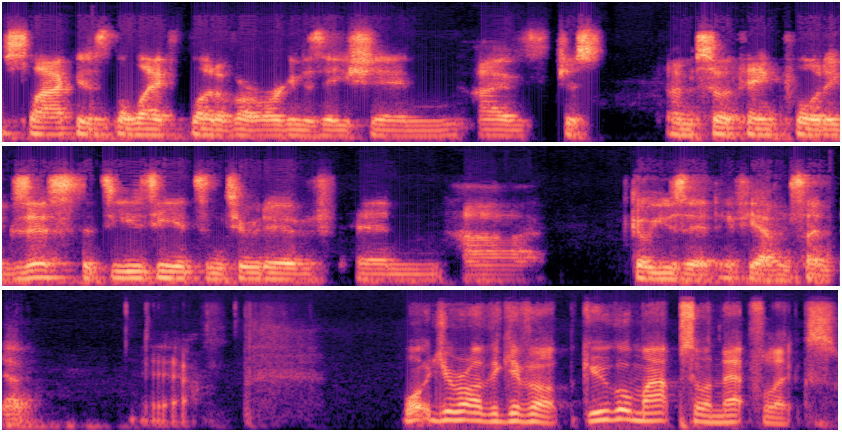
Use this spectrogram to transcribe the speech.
Slack is the lifeblood of our organization. I've just I'm so thankful it exists. It's easy, it's intuitive, and uh, go use it if you haven't signed up. Yeah. What would you rather give up, Google Maps or Netflix?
